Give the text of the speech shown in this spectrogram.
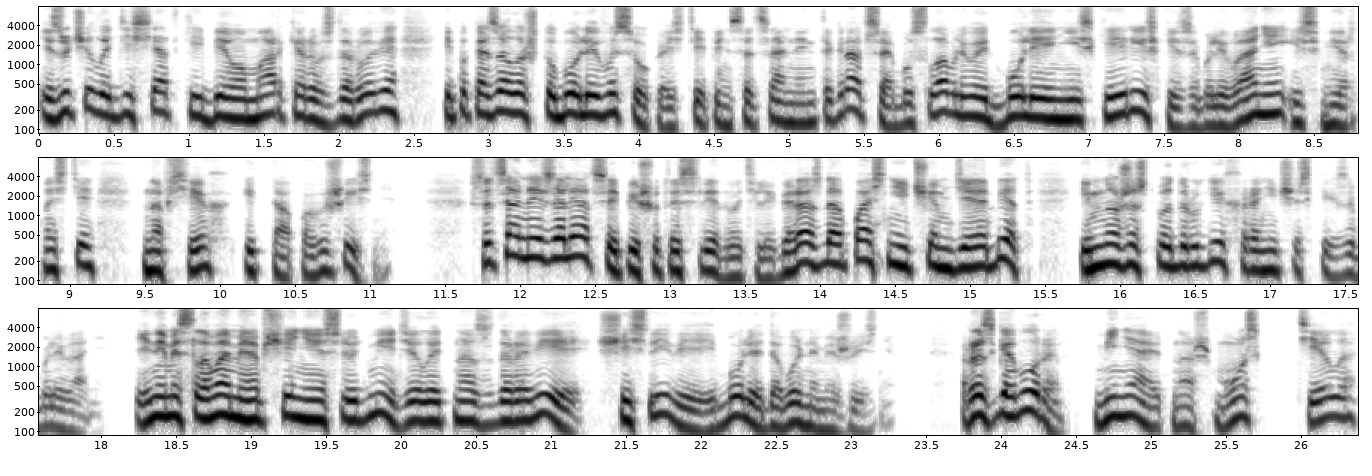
изучила десятки биомаркеров здоровья и показала, что более высокая степень социальной интеграции обуславливает более низкие риски заболеваний и смертности на всех этапах жизни. Социальная изоляция, пишут исследователи, гораздо опаснее, чем диабет и множество других хронических заболеваний. Иными словами, общение с людьми делает нас здоровее, счастливее и более довольными жизнью. Разговоры меняют наш мозг, тело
